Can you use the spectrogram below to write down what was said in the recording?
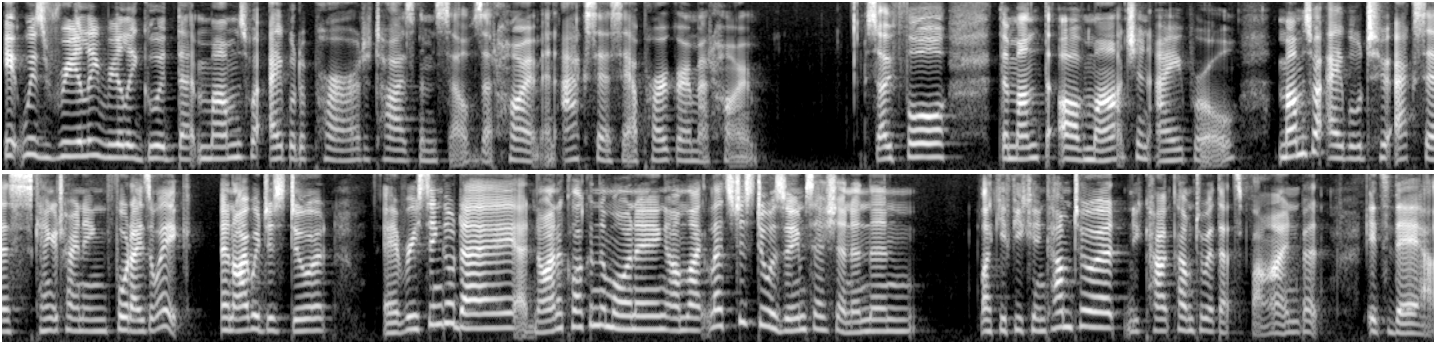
it was really, really good that mums were able to prioritize themselves at home and access our program at home. So, for the month of March and April, mums were able to access Kangaroo training four days a week. And I would just do it every single day at nine o'clock in the morning. I'm like, let's just do a Zoom session. And then, like, if you can come to it, you can't come to it, that's fine, but it's there.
